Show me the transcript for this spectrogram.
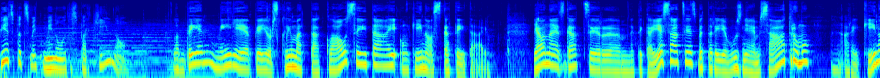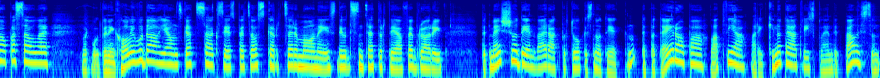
15 minūtes par kino. Labdien, mīļie pie jūras klimata klausītāji un kino skatītāji! Jaunais gads ir um, ne tikai iesācies, bet arī jau uzņēmis ātrumu, arī kino pasaulē. Varbūt vienīgi Holivudā jauns gads sāksies pēc Oskaru ceremonijas 24. februārī, bet mēs šodien vairāk par to, kas notiek nu, tepat Eiropā, Latvijā, arī kinoteātrī Splendid Palace, un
